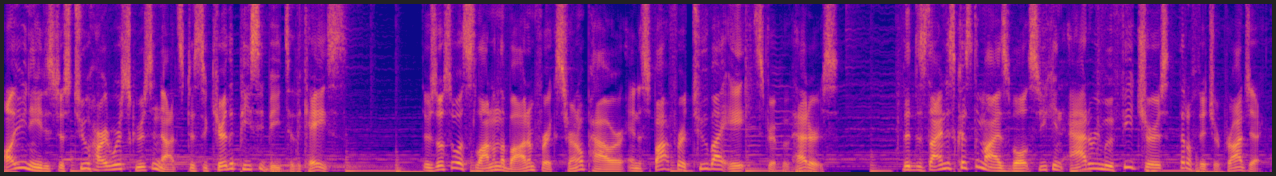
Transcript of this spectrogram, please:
All you need is just two hardware screws and nuts to secure the PCB to the case. There's also a slot on the bottom for external power and a spot for a 2x8 strip of headers. The design is customizable so you can add or remove features that'll fit your project.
